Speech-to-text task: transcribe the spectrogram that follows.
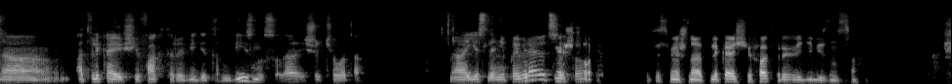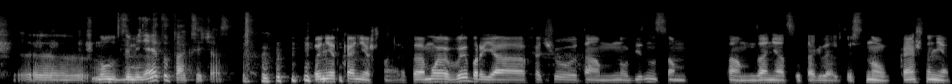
э, отвлекающие факторы в виде там бизнеса, да, еще чего-то, э, если они появляются, смешно. то... Это смешно, отвлекающие факторы в виде бизнеса. Э, ну, для меня это так сейчас. Да нет, конечно. Это мой выбор. Я хочу там, ну, бизнесом там заняться и так далее. То есть, ну, конечно, нет.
